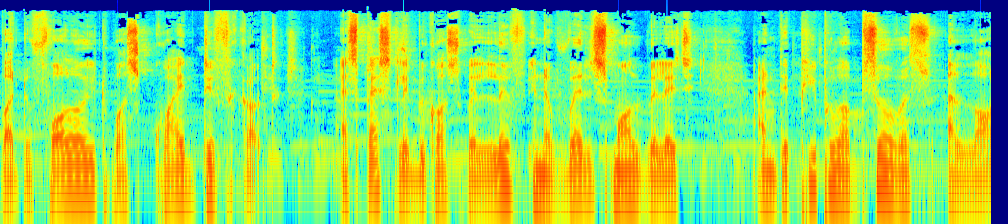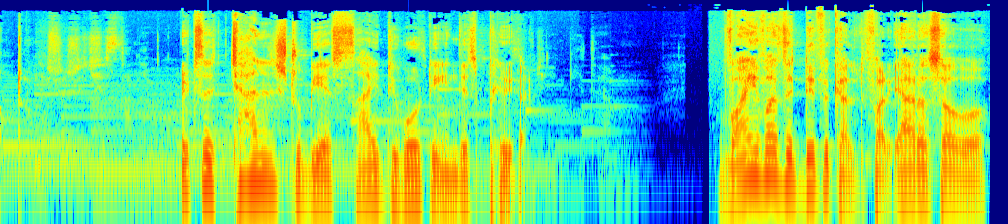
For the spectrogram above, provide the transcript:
but to follow it was quite difficult, especially because we live in a very small village and the people observe us a lot. It's a challenge to be a Sai devotee in this period. Why was it difficult for Yaroslav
